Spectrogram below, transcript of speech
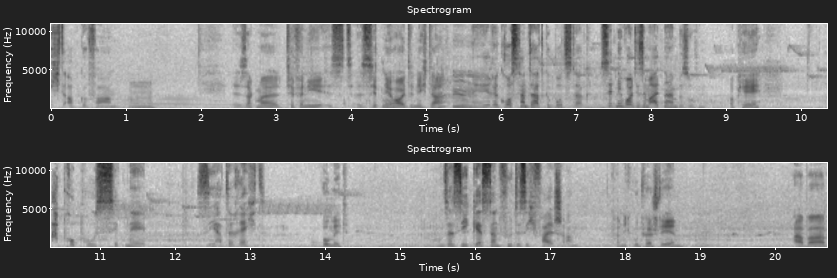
echt abgefahren. äh, sag mal, Tiffany, ist Sydney heute nicht da? Hm, ihre Großtante hat Geburtstag. Sydney wollte sie im Altenheim besuchen. Okay. Apropos Sydney, sie hatte recht. Womit? Unser Sieg gestern fühlte sich falsch an. Kann ich gut verstehen. Aber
